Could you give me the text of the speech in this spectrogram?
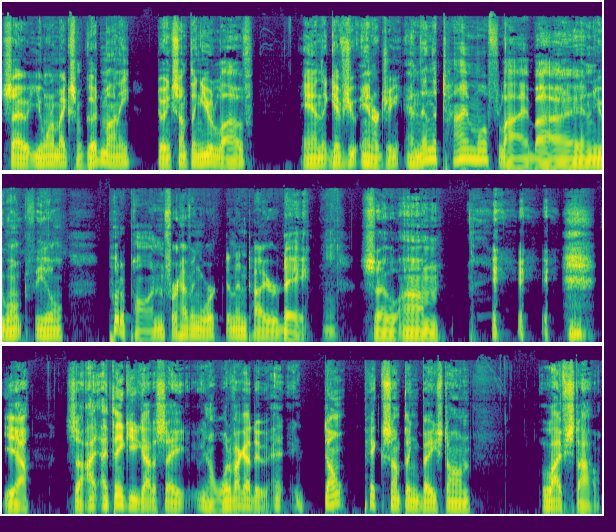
So you want to make some good money doing something you love and that gives you energy, and then the time will fly by and you won't feel put upon for having worked an entire day. So, um, yeah. So I, I think you got to say, you know, what have I got to do? And don't pick something based on lifestyle.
